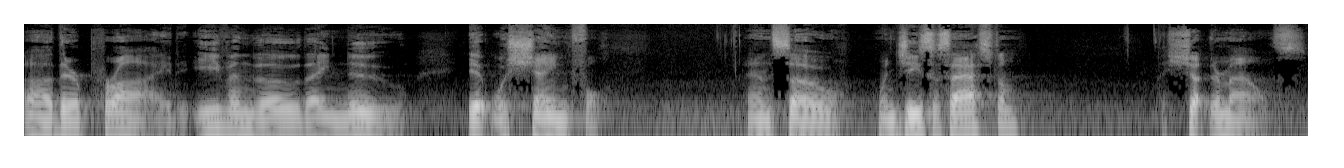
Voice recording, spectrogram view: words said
uh, their pride, even though they knew it was shameful. And so when Jesus asked them, they shut their mouths.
